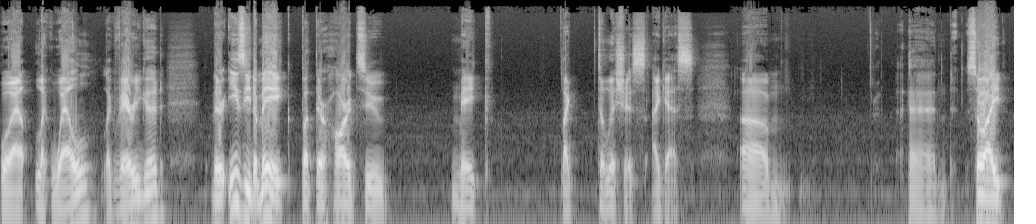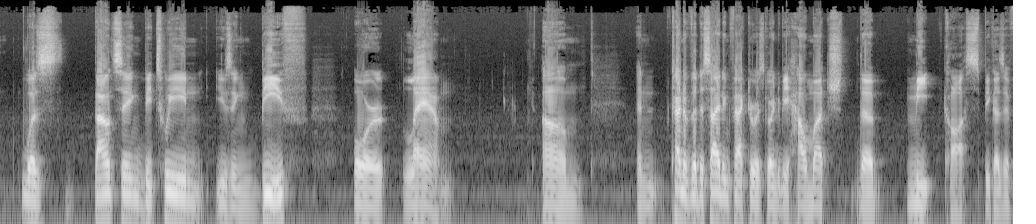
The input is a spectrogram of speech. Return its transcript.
well, like well, like very good. They're easy to make, but they're hard to make like delicious, I guess. Um, and so I was bouncing between using beef or lamb. Um, and kind of the deciding factor was going to be how much the meat costs because if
